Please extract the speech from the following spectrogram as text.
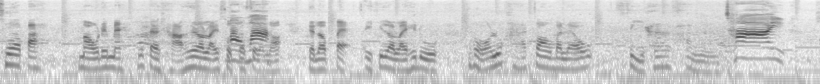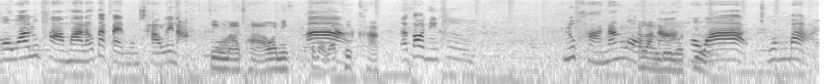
เชื่อปะ เมาได้ไหมตั้งแต่เช้าที่เราไลฟ์สดเมากันมากเนาะเดี๋ยวเราแปะไอ้ที่เราไลฟ์ให้ดูที่บอกว่าลูกค้าจองไปแล้ว4ี่ห้าคัน ใช่ เพราะว่าลูกค้ามาตั้งแต่8โมงเช้าเลยนะ จริงมาเช้าวันนี้จะบอกว่าอ่าคึกคัก แล้วตอนนี้คือลูกค้านั่งรอกำลังดูนะรถอยู่เพราะว่าช่วงบ่าย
